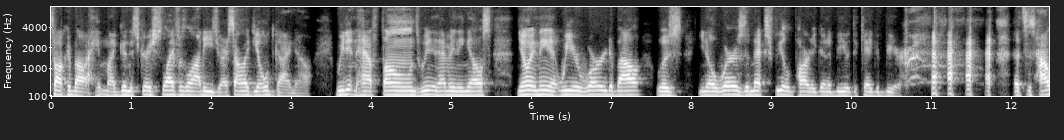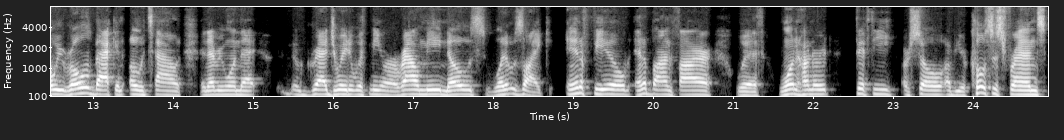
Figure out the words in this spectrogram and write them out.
talking about, hey, my goodness gracious, life was a lot easier. I sound like the old guy now. We didn't have phones. We didn't have anything else. The only thing that we were worried about was, you know, where's the next field party going to be with the keg of beer? That's just how we rolled back in O Town. And everyone that graduated with me or around me knows what it was like in a field, in a bonfire with 150 or so of your closest friends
